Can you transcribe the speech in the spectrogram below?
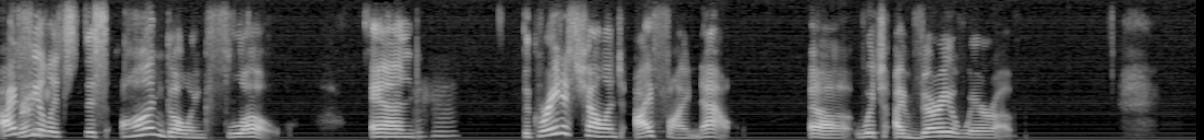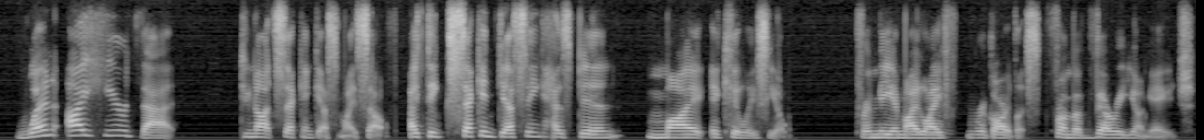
I feel it's this ongoing flow, and Mm-hmm. The greatest challenge I find now, uh, which I'm very aware of, when I hear that, do not second guess myself. I think second guessing has been my Achilles heel for me in my life, regardless, from a very young age.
